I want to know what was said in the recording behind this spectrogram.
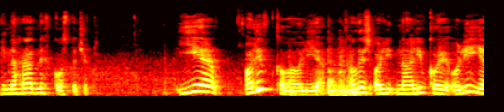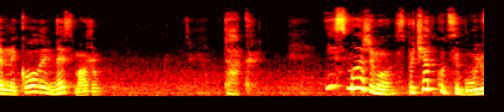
виноградних косточок. Є олівкова олія, але ж олі... на олівковій олії я ніколи не смажу. Так. І смажимо спочатку цибулю.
